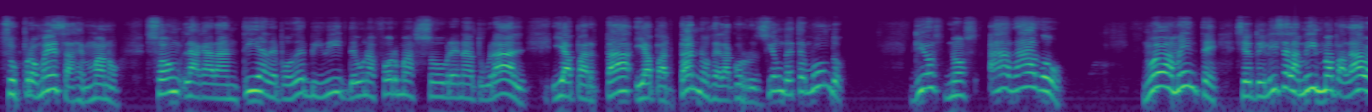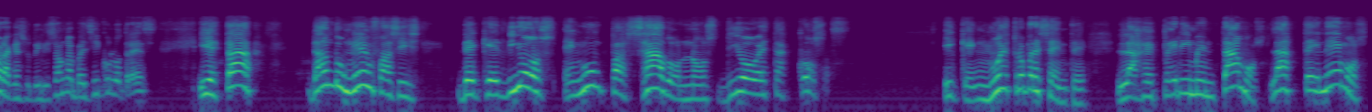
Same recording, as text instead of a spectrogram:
Sus promesas, hermano, son la garantía de poder vivir de una forma sobrenatural y, apartar, y apartarnos de la corrupción de este mundo. Dios nos ha dado. Nuevamente se utiliza la misma palabra que se utilizó en el versículo 3 y está dando un énfasis de que Dios en un pasado nos dio estas cosas y que en nuestro presente las experimentamos, las tenemos.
